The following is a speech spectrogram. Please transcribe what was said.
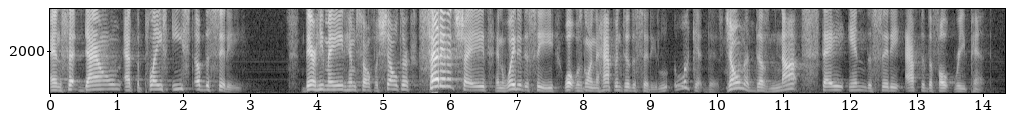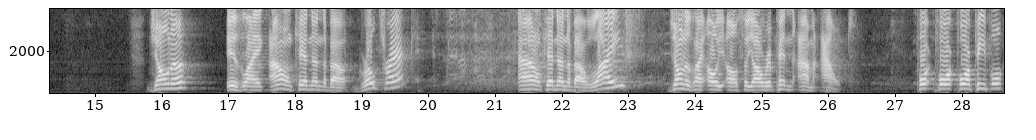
and sat down at the place east of the city there he made himself a shelter, sat in its shade, and waited to see what was going to happen to the city. L- look at this. Jonah does not stay in the city after the folk repent. Jonah is like, I don't care nothing about growth track. I don't care nothing about life. Jonah's like, oh, oh so y'all repenting? I'm out. Poor, poor, poor people.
